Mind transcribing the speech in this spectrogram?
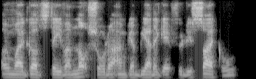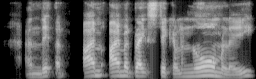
oh my God, Steve, I'm not sure that I'm going to be able to get through this cycle. And, the, and I'm I'm a great sticker. And normally,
